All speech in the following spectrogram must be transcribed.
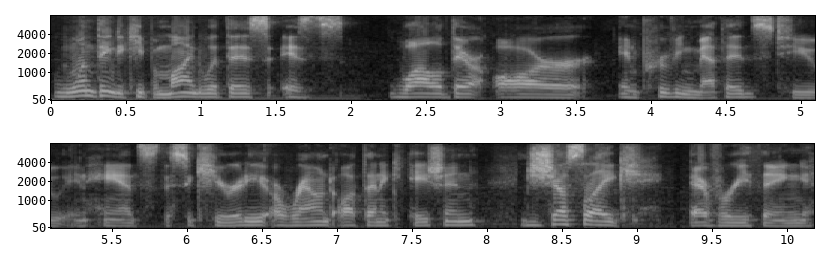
one thing to keep in mind with this is while there are improving methods to enhance the security around authentication, just like everything,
